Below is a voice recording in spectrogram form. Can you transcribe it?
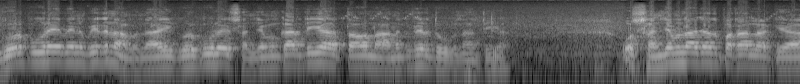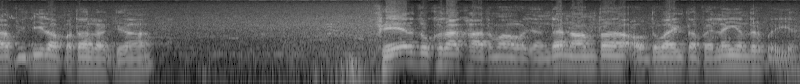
ਗੁਰਪੂਰੇ ਬਿਨ ਵਿਧ ਨਾ ਬਣਾਈ, ਗੁਰਪੂਰੇ ਸੰਜਮ ਕਰਦੀ ਆ ਤਾਂ ਨਾਨਕ ਫਿਰ ਦੁੱਖ ਨਾਤੀ ਆ ਉਹ ਸੰਜਮ ਦਾ ਜਦ ਪਤਾ ਲੱਗ ਗਿਆ, ਵਿਧੀ ਦਾ ਪਤਾ ਲੱਗ ਗਿਆ, ਫੇਰ ਦੁੱਖ ਦਾ ਖਾਤਮਾ ਹੋ ਜਾਂਦਾ। ਨਾਮ ਤਾਂ ਦਵਾਈ ਤਾਂ ਪਹਿਲਾਂ ਹੀ ਅੰਦਰ ਪਈ ਹੈ।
